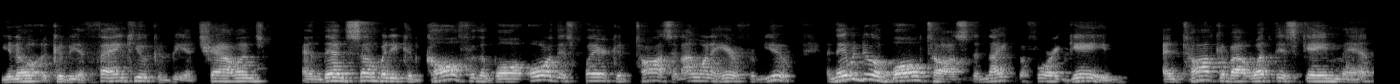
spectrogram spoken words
You know, it could be a thank you, it could be a challenge, and then somebody could call for the ball, or this player could toss it. I want to hear from you. And they would do a ball toss the night before a game and talk about what this game meant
